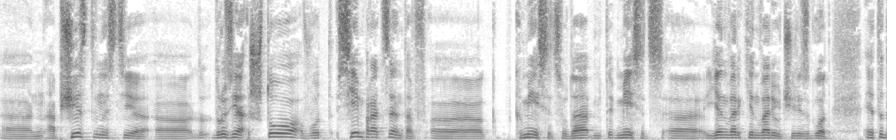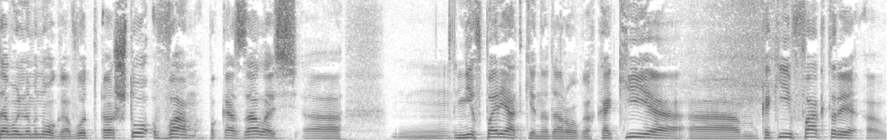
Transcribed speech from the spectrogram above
общественности. Э, друзья, что вот 7% э, к месяцу, да, месяц январь к январю через год, это довольно много. Вот что вам показалось не в порядке на дорогах? Какие, а, какие факторы, а,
